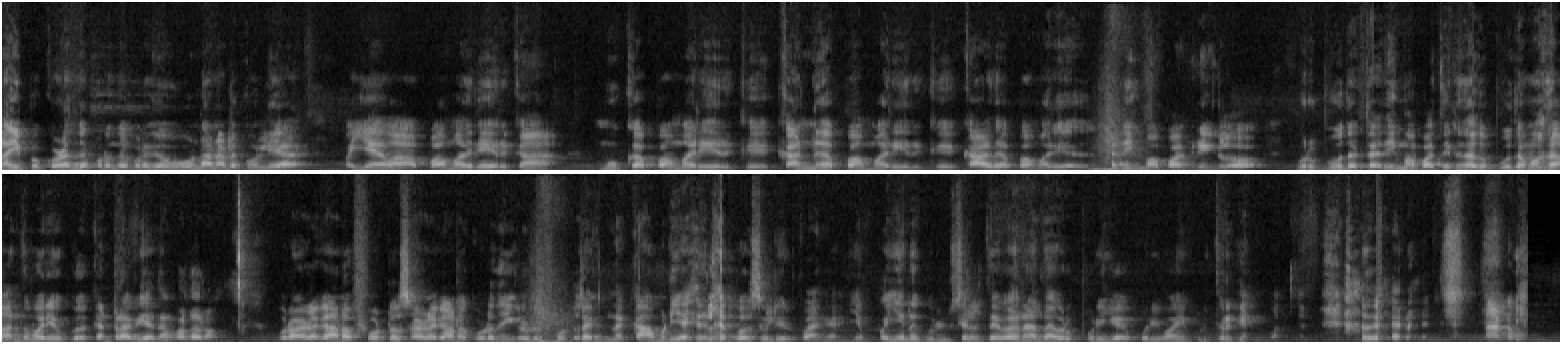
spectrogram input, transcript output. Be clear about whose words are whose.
Speaker 1: ஆனால் இப்போ குழந்தை பிறந்த பிறகு ஒவ்வொன்றா நடக்கும் இல்லையா? பையன் அப்பா மாதிரியே இருக்கான் மூக்கு அப்பா மாதிரி இருக்குது கண் அப்பா மாதிரி இருக்குது காது அப்பா மாதிரி அதிகமாக பார்க்குறீங்களோ ஒரு பூதத்தை அதிகமாக பார்த்துட்டு இருந்தால் அது பூதமாக தான் அந்த மாதிரி கன்றாவியாக தான் வளரும். ஒரு அழகான ஃபோட்டோஸ் அழகான குழந்தைங்களோட ஃபோட்டோஸ் இந்த காமெடியாக இதில் இப்போ சொல்லியிருப்பாங்க. என் பையனுக்கு ஒரு இன்சூரன்ஸ் தேவை அதனால தான் ஒரு பொறி பொறி வாங்கி கொடுத்துருக்கேன். அது வேற.
Speaker 2: நாட்டம்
